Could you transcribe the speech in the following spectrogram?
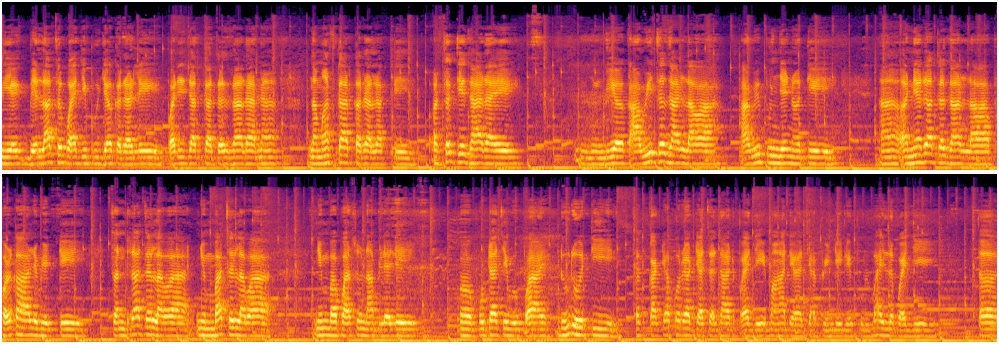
एक बेलाचं पाहिजे पूजा करायला पारिजातकाचं झाडानं नमस्कार करावं लागते. असं ते झाड आहे. एक आवीचं झाड लावा आवी पुंजन होते अनेराचं झाड लावा फळ खायला भेटते. संत्र्याचं लावा निंबाचं लावा. निंबापासून आपल्याला पोटाचे उपाय दूर होतील. काट्या कोराट्याचं झाड पाहिजे महादेवाच्या पिंडीले फुल पाहिजे. तर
